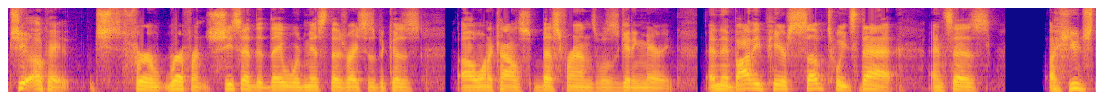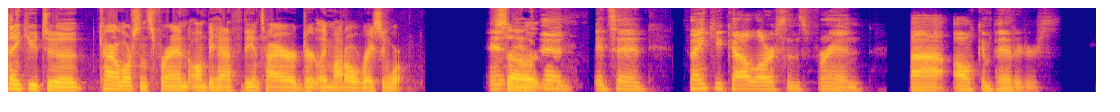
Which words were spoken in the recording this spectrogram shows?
she okay for reference, she said that they would miss those races because uh, one of Kyle's best friends was getting married, and then Bobby Pierce subtweets that and says. A huge thank you to Kyle Larson's friend on behalf of the entire dirt late model racing world. It, So- it said, it said, "Thank you, Kyle Larson's friend, by all competitors."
